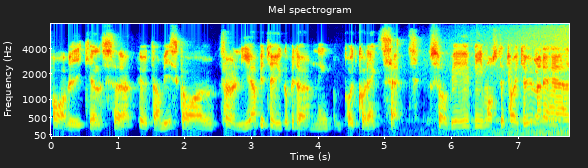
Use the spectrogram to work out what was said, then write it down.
avvikelser avvikelse utan vi ska följa betyg och bedömning på ett korrekt sätt. Så vi, vi måste ta itu med det här.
